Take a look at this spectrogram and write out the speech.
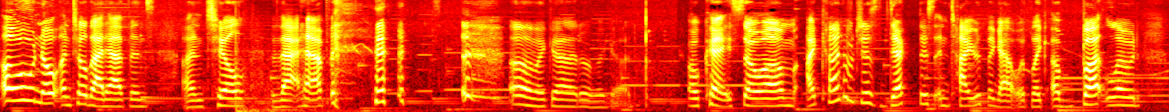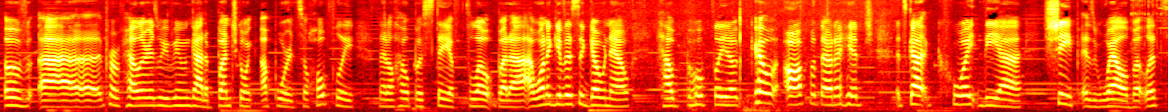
Oh, no, until that happens. Until that happens. oh my god, oh my god. Okay, so, um, I kind of just decked this entire thing out with, like, a buttload of, uh, propellers. We've even got a bunch going upwards, so hopefully that'll help us stay afloat. But, uh, I want to give this a go now how hopefully it'll go off without a hitch. It's got quite the uh, shape as well, but let's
